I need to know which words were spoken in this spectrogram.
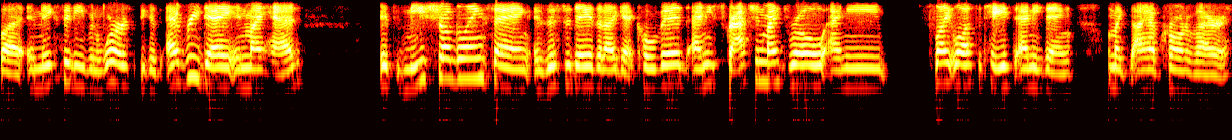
but it makes it even worse because every day in my head it's me struggling saying, is this the day that I get COVID? Any scratch in my throat, any slight loss of taste, anything, I'm like, I have coronavirus.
